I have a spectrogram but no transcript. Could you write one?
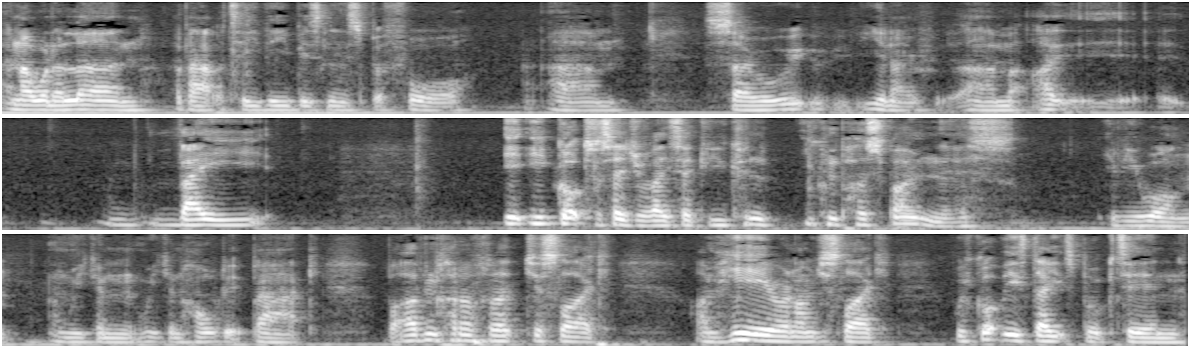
and I want to learn about the TV business before. Um, so, you know, um, I, they, it, it got to a stage where they said you can you can postpone this if you want, and we can we can hold it back. But I'm kind of like just like I'm here, and I'm just like we've got these dates booked in.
